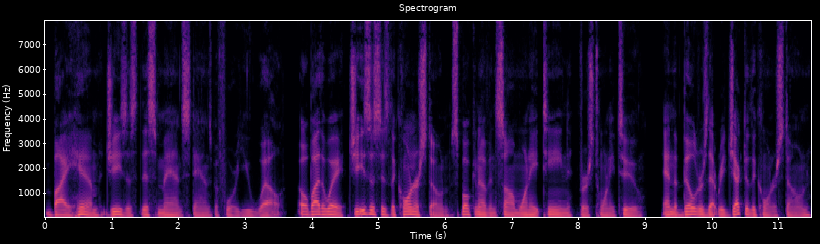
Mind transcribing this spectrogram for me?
By him, Jesus, this man stands before you well. Oh, by the way, Jesus is the cornerstone spoken of in Psalm 118, verse 22. And the builders that rejected the cornerstone,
